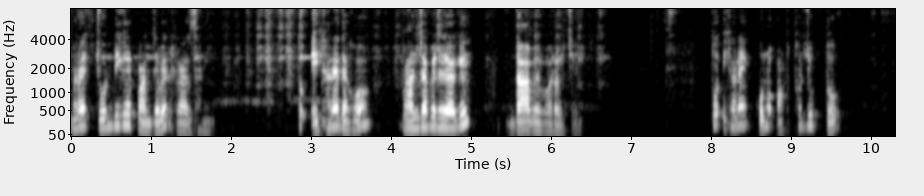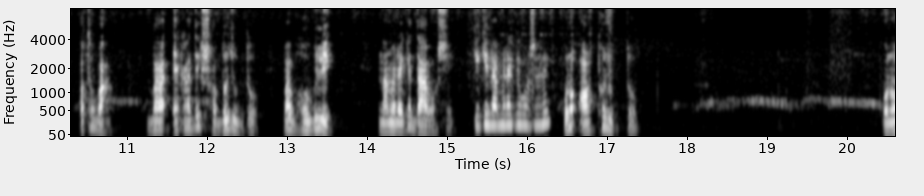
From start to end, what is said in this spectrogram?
মানে চণ্ডীগড় পাঞ্জাবের রাজধানী। তো এখানে দেখো, পাঞ্জাবের আগে দা ব্যবহার হয়েছে। তো এখানে কোনো অর্থযুক্ত অথবা বা একাধিক শব্দযুক্ত বা ভৌগোলিক নামের আগে দা বসে। কী কী নামের আগে বসে? কোনো অর্থযুক্ত। কোনো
